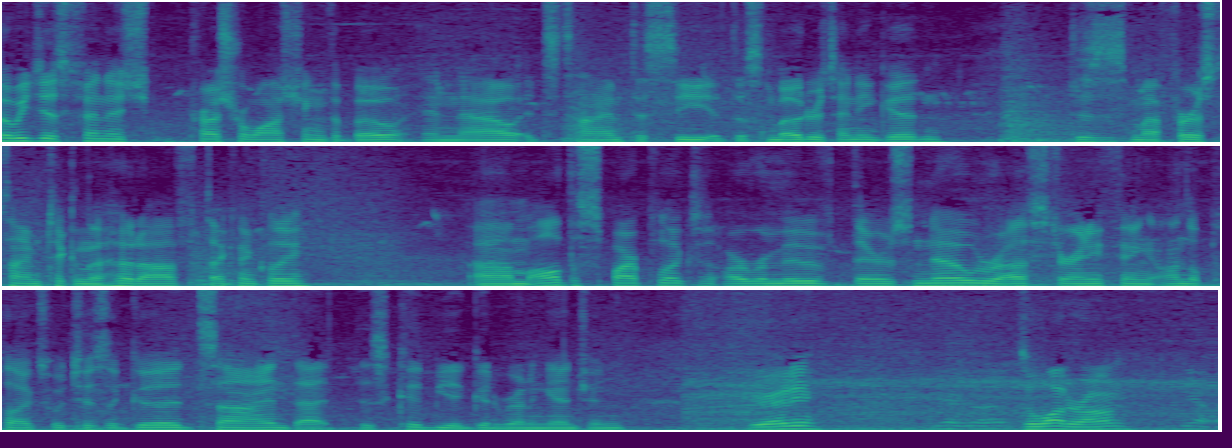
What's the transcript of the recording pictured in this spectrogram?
So we just finished pressure washing the boat and now it's time to see if this motor's any good. This is my first time taking the hood off technically. Um, all the spark plugs are removed. There's no rust or anything on the plugs, which is a good sign that this could be a good running engine. You ready? Yeah, Is the water on? Yeah.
